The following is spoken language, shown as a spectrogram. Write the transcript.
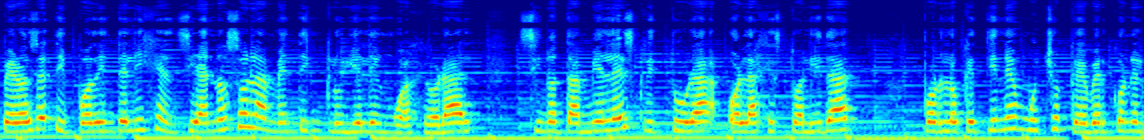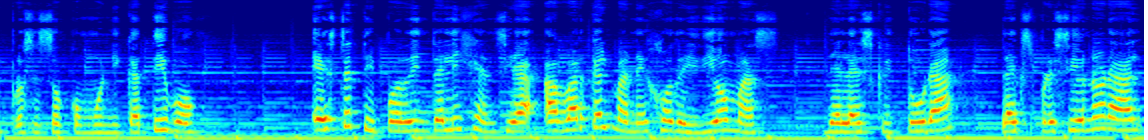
Pero ese tipo de inteligencia no solamente incluye el lenguaje oral, sino también la escritura o la gestualidad, por lo que tiene mucho que ver con el proceso comunicativo. Este tipo de inteligencia abarca el manejo de idiomas, de la escritura, la expresión oral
